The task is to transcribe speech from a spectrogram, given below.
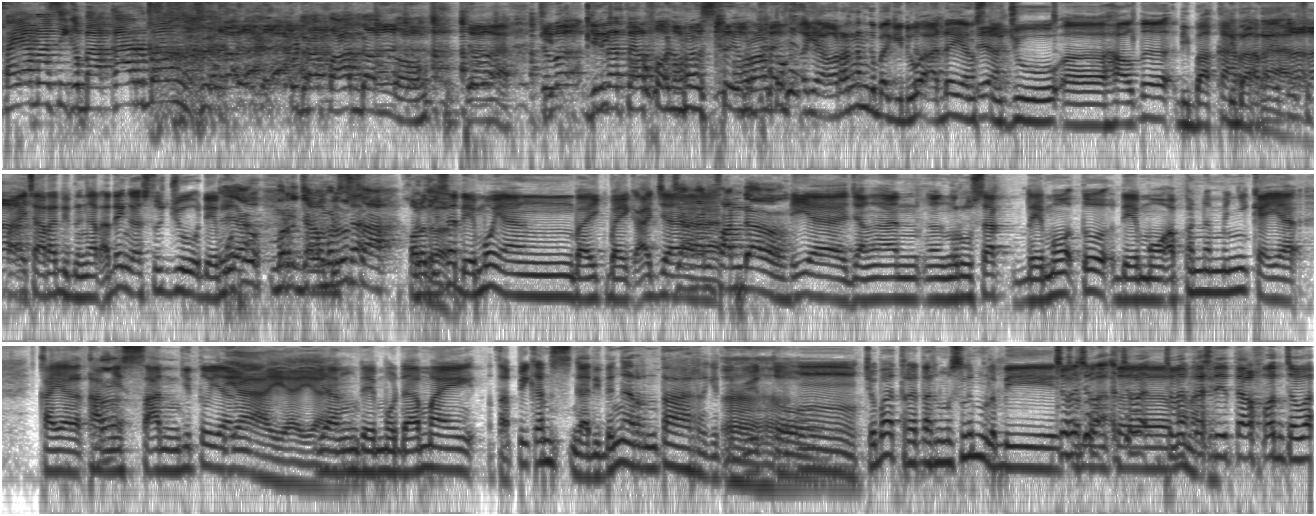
Saya masih kebakar bang. Udah padam dong. Jangan. Coba kita telepon orang, muslim. orang tuh ya orang kan kebagi dua ada yang Iya. setuju eh, halte dibakar, karena itu supaya cara didengar ada yang nggak setuju demo Iya, tuh mer- jangan kalau bisa- merusak. kalau bisa demo yang baik-baik aja Jangan vandal. iya jangan nge- ngerusak demo tuh demo apa namanya kayak kayak kamisan gitu yang Iya, iya, iya. yang demo damai tapi kan nggak didengar ntar gitu gitu coba tretan muslim lebih Coba coba coba coba tes ya? di telepon coba.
